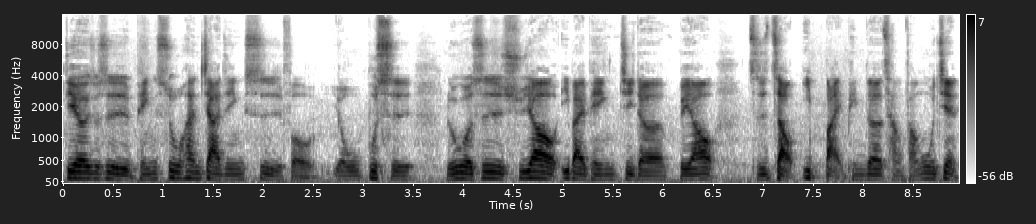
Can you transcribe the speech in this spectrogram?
第二就是平数和价金是否有不实，如果是需要一百平，记得不要只找一百平的厂房物件，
